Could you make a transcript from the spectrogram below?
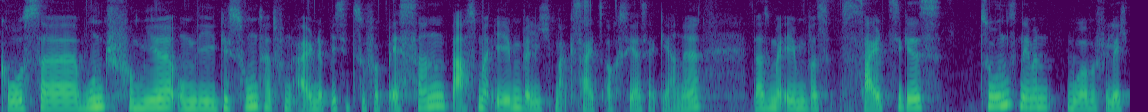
großer Wunsch von mir, um die Gesundheit von allen ein bisschen zu verbessern, dass man eben, weil ich mag Salz auch sehr, sehr gerne, dass wir eben was Salziges zu uns nehmen, wo aber vielleicht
